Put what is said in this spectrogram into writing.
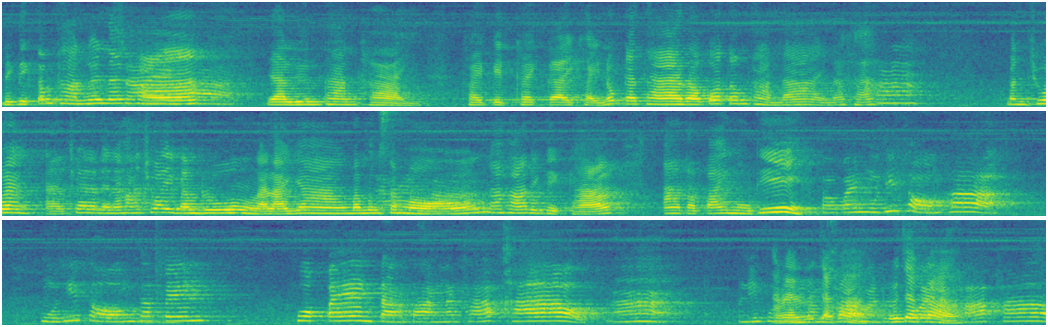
เด็กๆต้องทานด้วยนะใช่คะค่ะอย่าลืมทานไข่ไข่เป็ดไข่ไก่ไข่นกกระทาเราก็ต้องทานได้นะคะค่ะมันช่วยอ่าช่วยอะไรนะคะ ช่วยบำรุงหลายๆอย่างบำรุงสมองนะคะ เด็กๆค่ะอ่าต่อไปหมู่ที่ ต่อไปหมู่ที่สองค่ะ หมู่ที่สองจะเป็นพวกแป้งต่างๆนะคะ ข้าวอ่า วันนี้คุณอะไรรู้นำจักข้าวเปล่ามาด้รู้จักวยเปล่า นะคะข้าว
